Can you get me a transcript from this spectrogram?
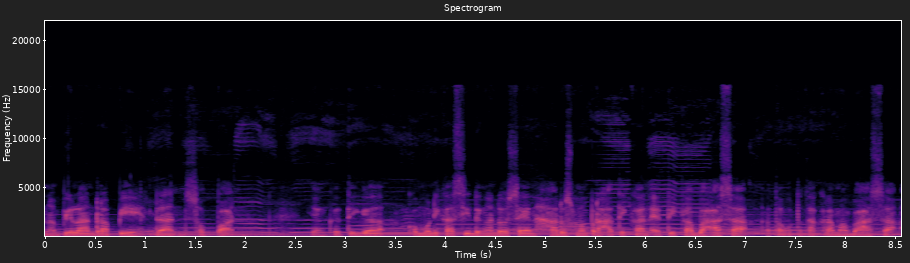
penampilan rapih dan sopan. Yang ketiga, komunikasi dengan dosen harus memperhatikan etika bahasa atau tata krama bahasa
